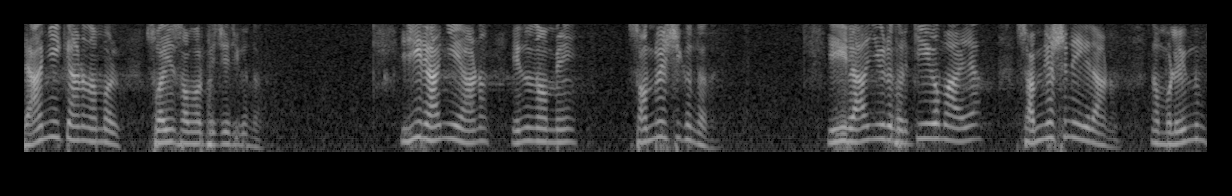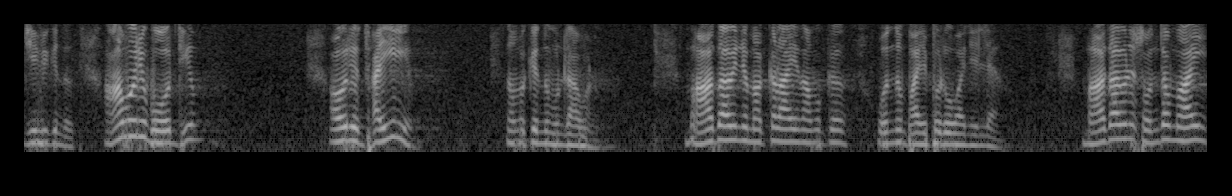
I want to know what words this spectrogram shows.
രാജ്ഞിക്കാണ് നമ്മൾ സ്വയം സമർപ്പിച്ചിരിക്കുന്നത്. ഈ രാജ്ഞിയാണ് ഇന്ന് നമ്മെ സംരക്ഷിക്കുന്നത്. ഈ രാജ്ഞിയുടെ പ്രത്യേകമായ സംരക്ഷണയിലാണ് നമ്മൾ എന്നും ജീവിക്കുന്നത്. ആ ഒരു ബോധ്യം ആ ഒരു ധൈര്യം നമുക്കെന്നും ഉണ്ടാവണം. മാതാവിന്റെ മക്കളായി നമുക്ക് ഒന്നും ഭയപ്പെടുവാനില്ല. മാതാവിന് സ്വന്തമായി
